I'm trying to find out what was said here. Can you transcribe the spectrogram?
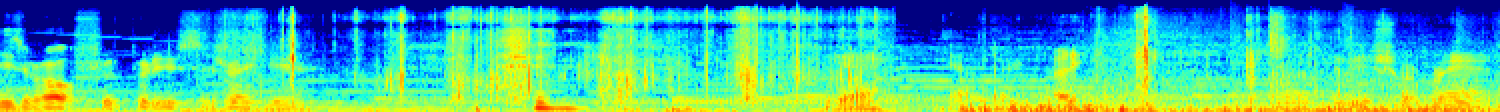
These are all fruit producers right here. yeah. Yeah. Ready? Oh, that's gonna be a short branch.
